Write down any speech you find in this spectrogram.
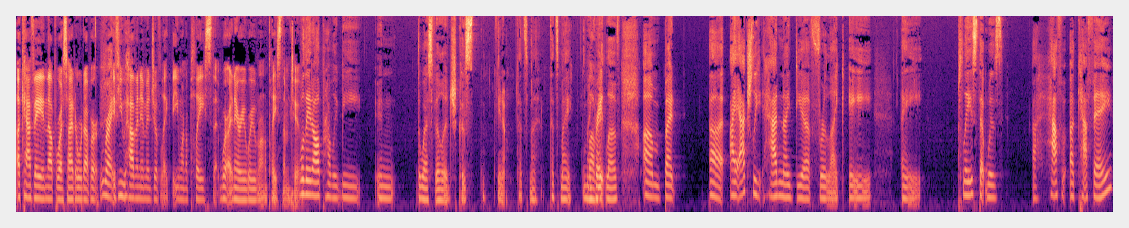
a cafe in the Upper West Side or whatever. Right. If you have an image of like that you want to place that where an area where you want to place them to. Well, they'd all probably be in the West Village because you know that's my that's my my Love great it. love. Um, but uh, I actually had an idea for like a a place that was a half a cafe.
